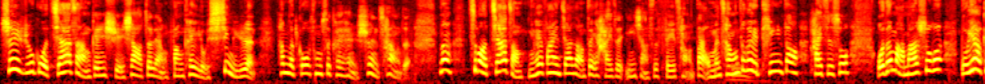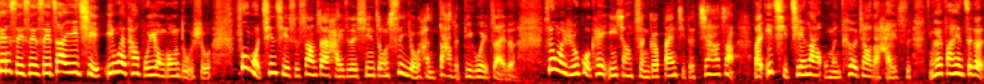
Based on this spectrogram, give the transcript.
所以，如果家长跟学校这两方可以有信任，他们的沟通是可以很顺畅的。那这么家长，你会发现家长对孩子的影响是非常大。我们常常都会听到孩子说：“我的妈妈说不要跟谁谁谁在一起，因为他不用功读书。”父母亲其实上在孩子的心中是有很大的地位在的。所以，我们如果可以影响整个班级的家长来一起接纳我们特教的孩子，你会发现这个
